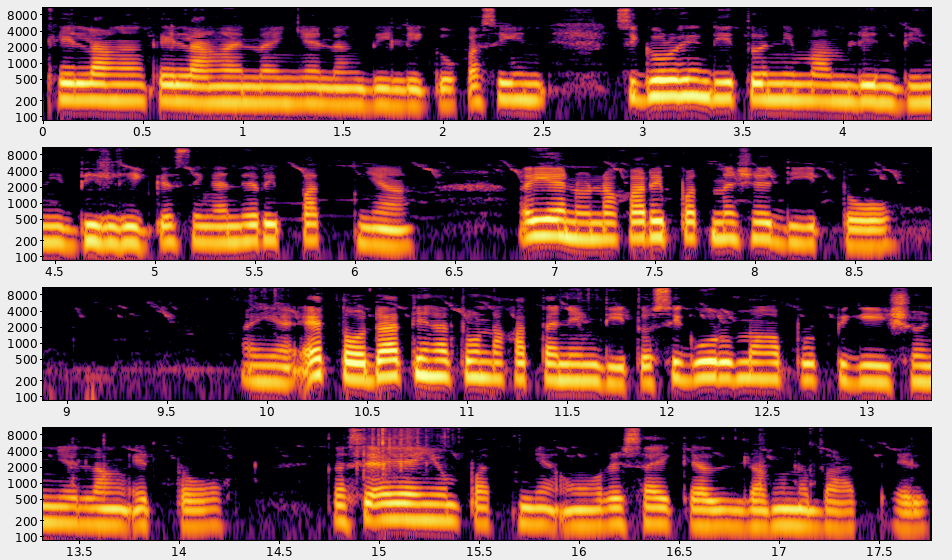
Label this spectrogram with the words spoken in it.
kailangan kailangan na niya ng diligo. Kasi siguro hindi to ni Ma'am Lynn dinidilig kasi nga niripat niya. Ayan o nakaripat na siya dito. Ayan eto dati na itong nakatanim dito. Siguro mga propagation niya lang ito. Kasi ayan yung pot niya oh, recycled lang na bottle.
